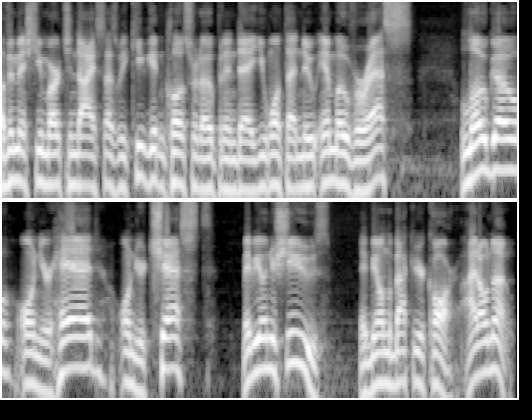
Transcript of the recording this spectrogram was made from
of MSU merchandise as we keep getting closer to opening day. You want that new M over S logo on your head, on your chest, maybe on your shoes, maybe on the back of your car. I don't know.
